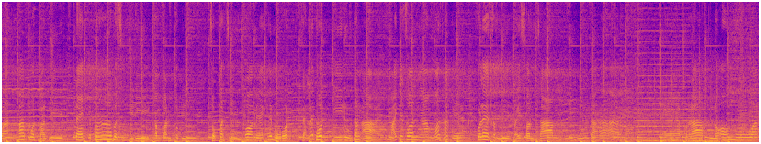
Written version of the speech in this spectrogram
วรรค์มาปวดป่านพีแต่เกิดมาบสุขดีคำปันทุบดิน สมบัติสินพ่อแม่แค่หมดแสนละทดอีดูทั้งอาย หมายจะซ่อนงามงอนคักแง่บ่แลสำนีไปซ่อนซ้ำได้แอบรักน้องมวน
